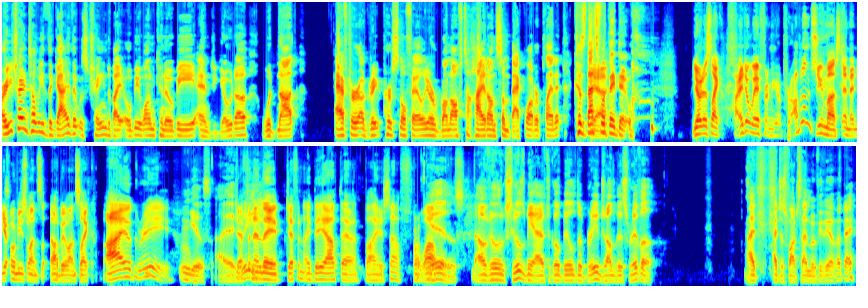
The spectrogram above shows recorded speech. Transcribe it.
are you trying to tell me the guy that was trained by Obi Wan Kenobi and Yoda would not, after a great personal failure, run off to hide on some backwater planet? Because that's Yeah. what they do. Yoda's like, "Hide away from your problems, you must." And then your Obi Wan's Obi Wan's like, "I agree. yes, I Definitely, definitely be out there by yourself for a while." Yes. Now, if you'll excuse me, I have to go build a bridge on this river. I I just watched that movie the other day.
